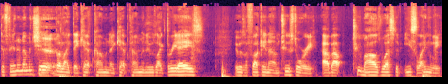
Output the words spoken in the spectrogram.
defending them and shit. Yeah. But like they kept coming, they kept coming. It was like three days. It was a fucking um two story about two miles west of East Langley,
